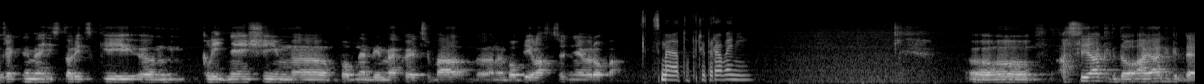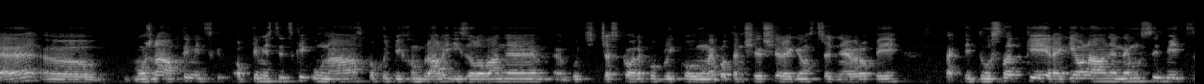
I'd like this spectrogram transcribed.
řekněme, historicky klidnějším podnebím, jako je třeba nebo byla střední Evropa. Jsme na to připravení? Asi jak kdo a jak kde možná optimisticky u nás, pokud bychom brali izolovaně buď Českou republiku nebo ten širší region střední Evropy, tak ty důsledky regionálně nemusí být,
